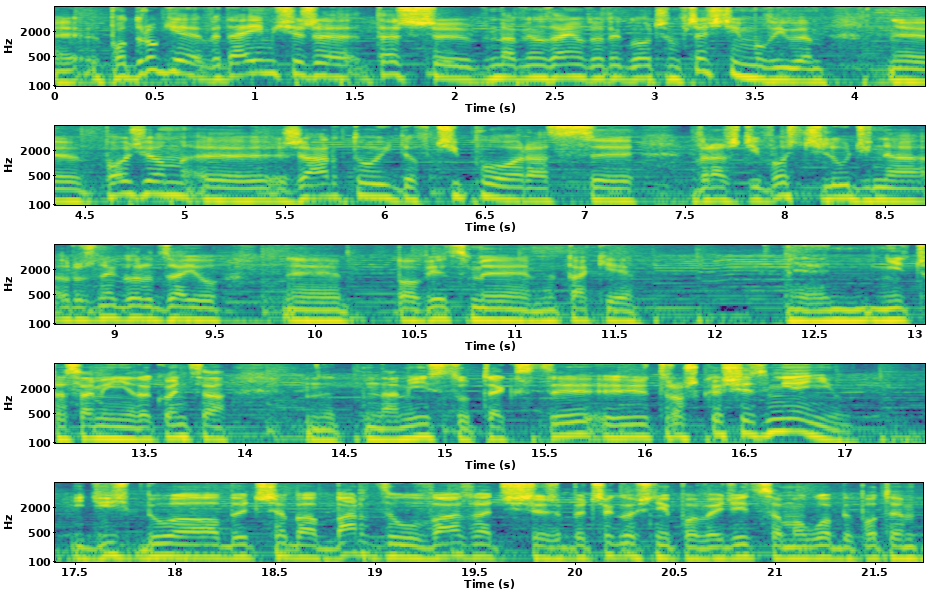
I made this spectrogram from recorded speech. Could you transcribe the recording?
E, po drugie, wydaje mi się, że też w nawiązaniu do tego, o czym wcześniej mówiłem, poziom żartu i dowcipu oraz wrażliwości ludzi na różnego rodzaju, e, powiedzmy, takie e, nie, czasami nie do końca na miejscu teksty, y, troszkę się zmienił. I dziś byłoby trzeba bardzo uważać, żeby czegoś nie powiedzieć, co mogłoby potem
